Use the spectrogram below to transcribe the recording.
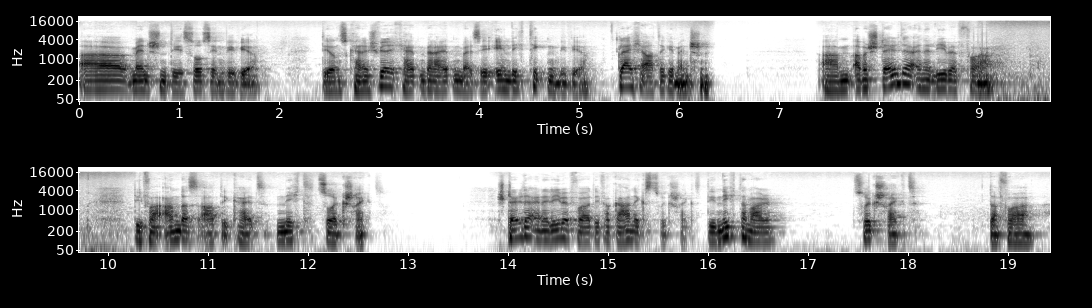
äh, Menschen, die so sind wie wir, die uns keine Schwierigkeiten bereiten, weil sie ähnlich ticken wie wir. Gleichartige Menschen. Ähm, aber stell dir eine Liebe vor, die vor Andersartigkeit nicht zurückschreckt. Stell dir eine Liebe vor, die vor gar nichts zurückschreckt, die nicht einmal zurückschreckt davor,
